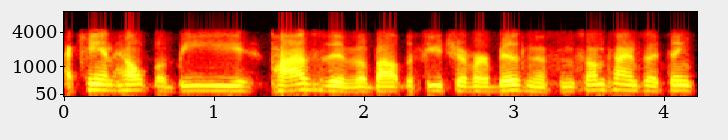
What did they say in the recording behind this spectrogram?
I can't help but be positive about the future of our business. And sometimes I think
